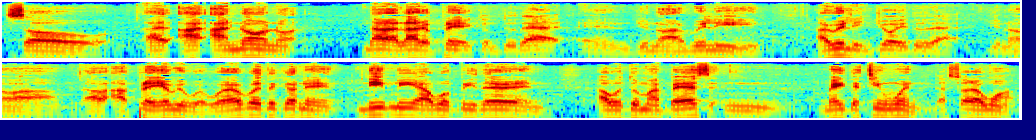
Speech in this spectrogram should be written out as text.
So I, I, I know not, not a lot of players can do that, and you know, I really I really enjoy do that. You know, um, I, I play everywhere. Wherever they're gonna need me, I will be there, and I will do my best and make the team win. That's what I want.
